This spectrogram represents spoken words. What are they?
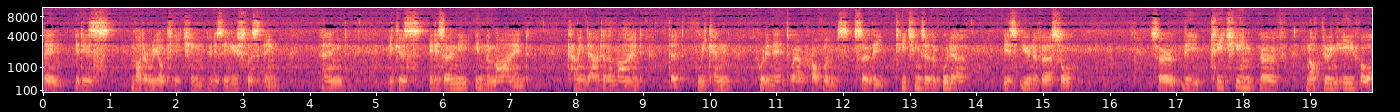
then it is not a real teaching, it is a useless thing. And because it is only in the mind, coming down to the mind, that we can put an end to our problems. So the teachings of the Buddha is universal. So the teaching of not doing evil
